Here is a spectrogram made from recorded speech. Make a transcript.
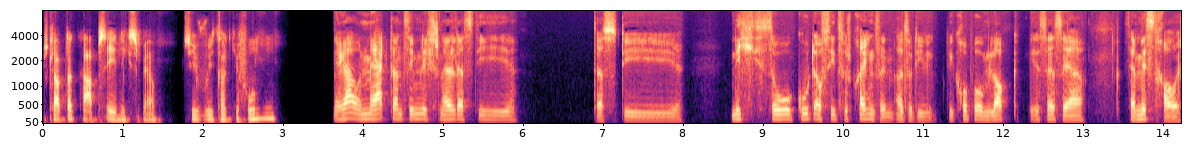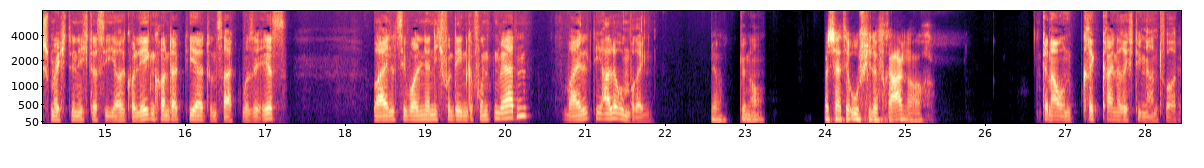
Ich glaube, da gab es eh nichts mehr. Sie wird halt gefunden. Naja, und merkt dann ziemlich schnell, dass die, dass die nicht so gut auf sie zu sprechen sind. Also die, die Gruppe um Locke ist ja sehr, sehr misstrauisch, möchte nicht, dass sie ihre Kollegen kontaktiert und sagt, wo sie ist, weil sie wollen ja nicht von denen gefunden werden, weil die alle umbringen. Genau. Weil sie hat ja u viele Fragen auch. Genau, und kriegt keine richtigen Antworten.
